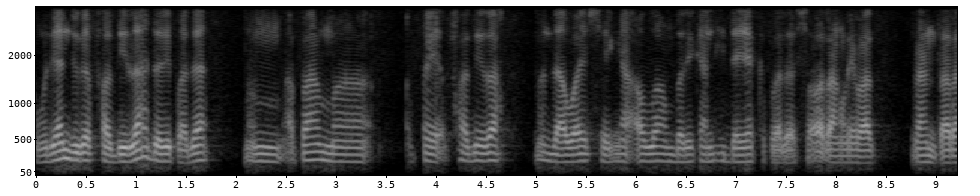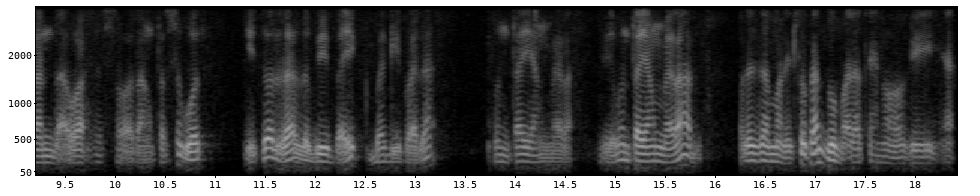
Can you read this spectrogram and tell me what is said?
Kemudian juga fadilah daripada mem, apa, me, apa ya, fadilah mendawai sehingga Allah memberikan hidayah kepada seorang lewat lantaran dakwah seseorang tersebut itu adalah lebih baik bagi pada unta yang merah. Jadi unta yang merah pada zaman itu kan belum ada teknologi ya,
